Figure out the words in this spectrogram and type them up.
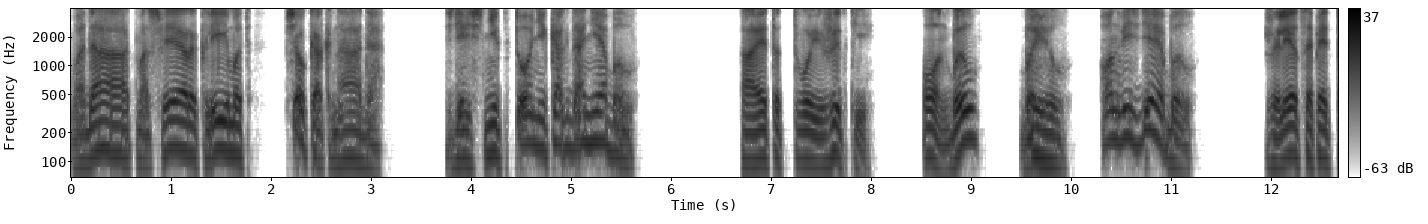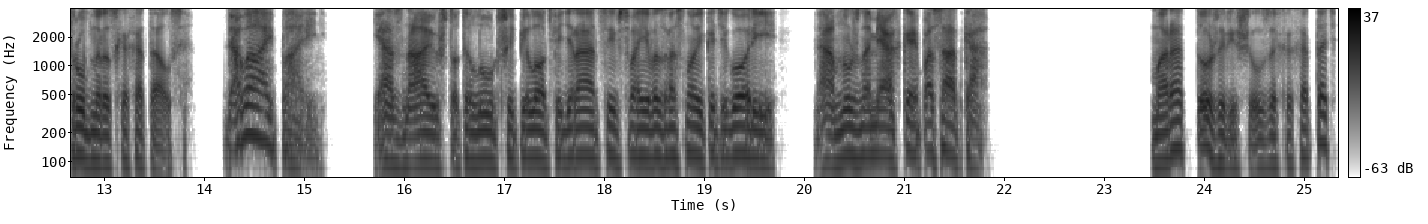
Вода, атмосфера, климат — все как надо. Здесь никто никогда не был». «А этот твой жидкий, он был?» «Был. Он везде был». Жилец опять трубно расхохотался. «Давай, парень, я знаю, что ты лучший пилот Федерации в своей возрастной категории. Нам нужна мягкая посадка». Марат тоже решил захохотать,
